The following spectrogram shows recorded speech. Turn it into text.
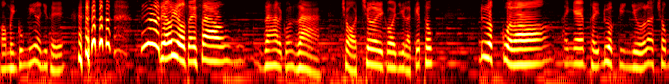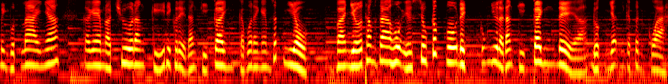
Mà mình cũng nghĩ là như thế. Thế mà đéo hiểu tại sao. Ra là con già, Trò chơi coi như là kết thúc được của nó. Anh em thấy được thì nhớ là cho mình một like nhá. Các anh em nào chưa đăng ký thì có thể đăng ký kênh. Cảm ơn anh em rất nhiều. Và nhớ tham gia hội siêu cấp vô địch Cũng như là đăng ký kênh để à, được nhận những cái phần quà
